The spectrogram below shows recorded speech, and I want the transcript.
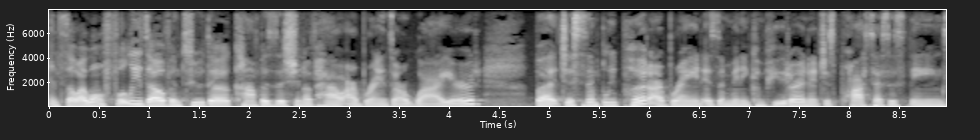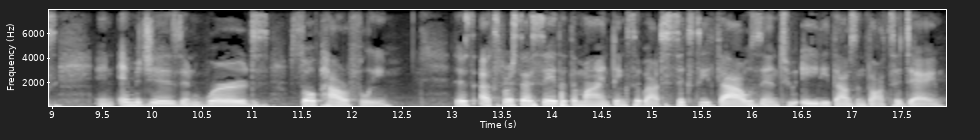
And so I won't fully delve into the composition of how our brains are wired, but just simply put, our brain is a mini computer and it just processes things in images and words so powerfully. There's experts that say that the mind thinks about 60,000 to 80,000 thoughts a day.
